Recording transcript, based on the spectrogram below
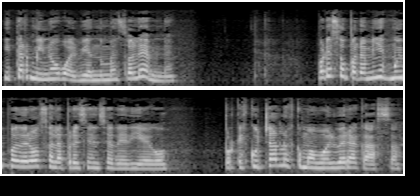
y termino volviéndome solemne. Por eso para mí es muy poderosa la presencia de Diego, porque escucharlo es como volver a casa.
